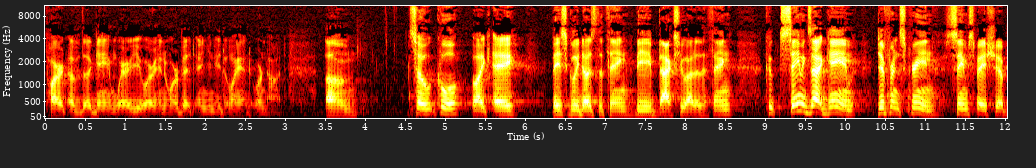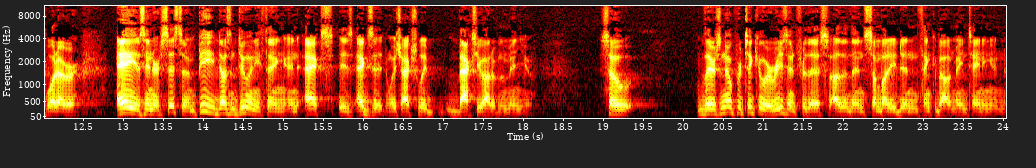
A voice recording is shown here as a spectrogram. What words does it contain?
part of the game where you are in orbit and you need to land or not. Um, so cool, like A basically does the thing, B backs you out of the thing. Same exact game, different screen, same spaceship, whatever. A is inner system, B doesn't do anything, and X is exit, which actually backs you out of the menu. So there's no particular reason for this other than somebody didn't think about maintaining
